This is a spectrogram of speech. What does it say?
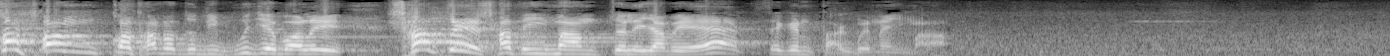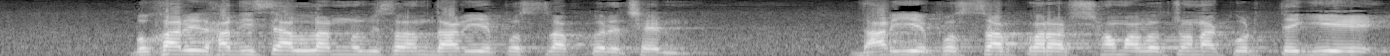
কসম কথাটা যদি বুঝে বলে, সাথে সাথে ইমাম চলে যাবে, এক সেকেন্ড থাকবে না ইমাম। বুখারীর হাদিসে আল্লাহ নবী সাল্লাম দাঁড়িয়ে প্রস্রাব করেছেন। দাঁড়িয়ে প্রস্রাব করার সমালোচনা করতে গিয়ে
